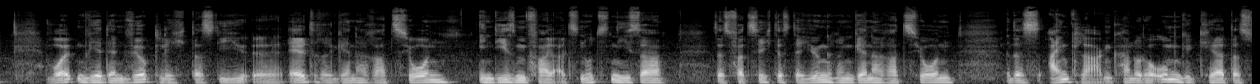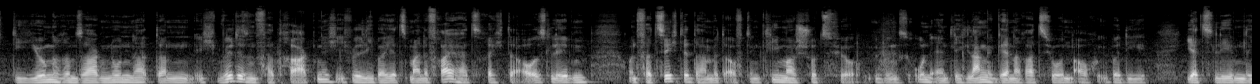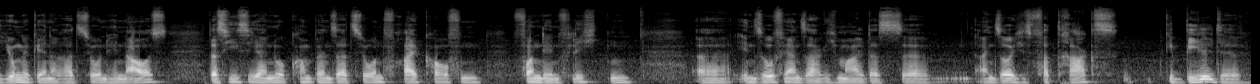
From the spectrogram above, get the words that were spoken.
Wollten wir denn wirklich, dass die äh, ältere Generation in diesem Fall als Nutznießer des Verzichtes der jüngeren Generation das einklagen kann oder umgekehrt, dass die Jüngeren sagen, nun, dann, ich will diesen Vertrag nicht, ich will lieber jetzt meine Freiheitsrechte ausleben und verzichte damit auf den Klimaschutz für übrigens unendlich lange Generationen, auch über die jetzt lebende junge Generation hinaus. Das hieße ja nur Kompensation freikaufen von den Pflichten. Äh, insofern sage ich mal, dass äh, ein solches Vertragsgebilde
